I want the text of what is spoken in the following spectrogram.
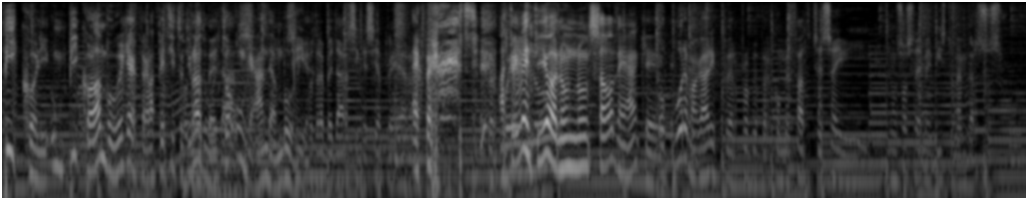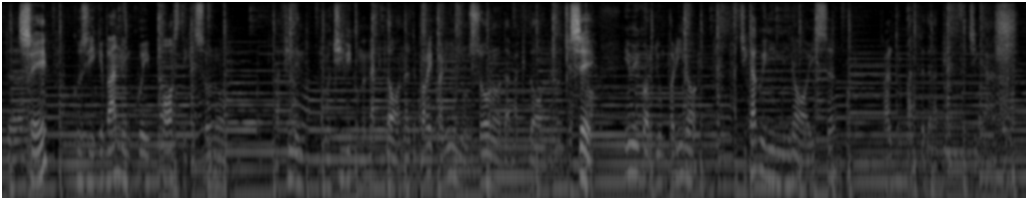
piccoli un piccolo hamburger, per l'appetito di un Potrebbe adulto un darsi- grande hamburger. Sì, potrebbe darsi che sia per... Eh, per- per altrimenti quello- io non, non so neanche. Oppure magari per, proprio per come è fatto, cioè sai, non so se l'hai mai visto Man vs Food, Sì, così che vanno in quei posti che sono alla fine nocivi come McDonald's, però i panini non sono da McDonald's. Cioè, Sì. tipo, io mi ricordo di un panino a Chicago in Illinois, tra l'altro patria della pizza Chicago.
